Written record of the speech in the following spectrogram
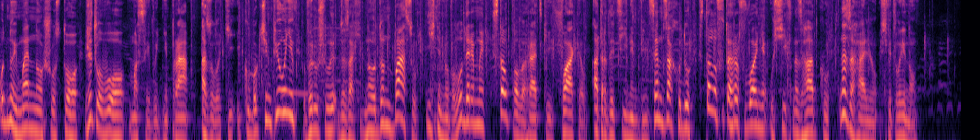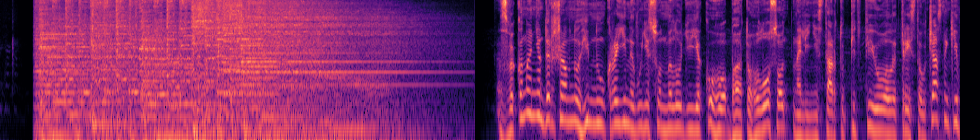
одноіменного шостого житлового масиву Дніпра. А золоті і кубок чемпіонів вирушили до західного Донбасу. Їхніми володарями став Павлоградський факел. А традиційним вінцем заходу стало фотографування усіх на згадку на загальну світлину. З виконанням державного гімну України в унісон мелодію якого багатоголосо на лінії старту підспівували 300 учасників,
